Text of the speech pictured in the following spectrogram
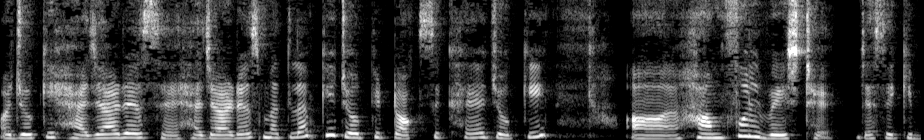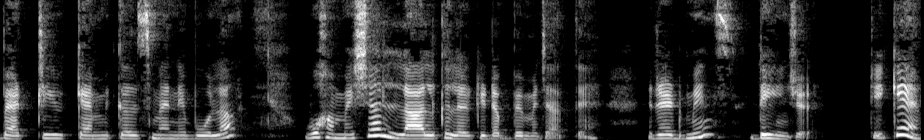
और जो कि हैजार्डस है हैजार्डस मतलब कि जो कि टॉक्सिक है, जो कि हार्मफुल वेस्ट है, जैसे कि बैटरी केमिकल्स मैंने बोला, वो हमेशा लाल कलर के डब्बे में जाते हैं। रेड मीन्स डेंजर ठीक है?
